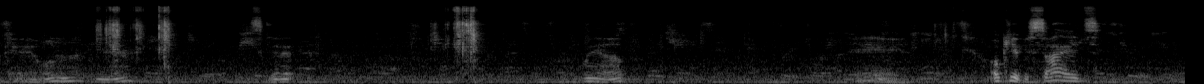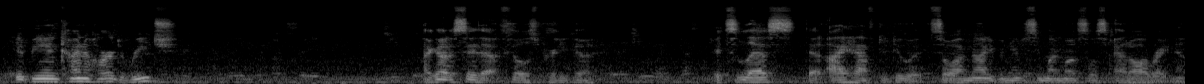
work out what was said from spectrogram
Okay, hold on here. Let's get it way up. Okay, besides it being kind of hard to reach, I gotta say that feels pretty good. It's less that I have to do it, so I'm not even using my muscles at all right now.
